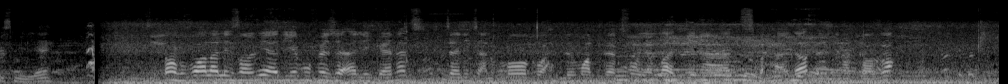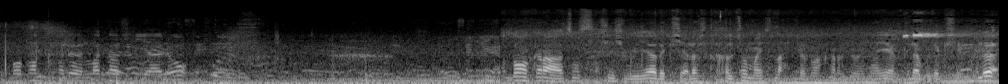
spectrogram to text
بسم الله. donc voilà les amis هذه هي المفاجأة اللي كانت. الثاني تاع ال vlog واحد le mâle بيرسون يلاه دينا هاد الصباح هذا دينا كازا donc غندخلوه la cage ديالو donc راه توسخ شي شوية داكشي علاش دخلتو ما يصلح دابا نخرجو هنايا الكلاب وداكشي مخلوع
